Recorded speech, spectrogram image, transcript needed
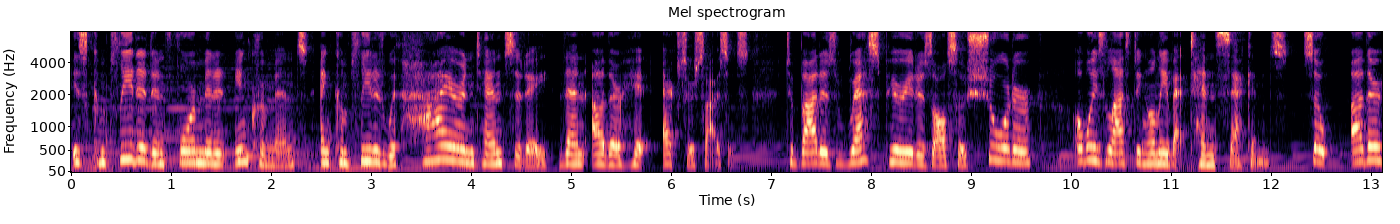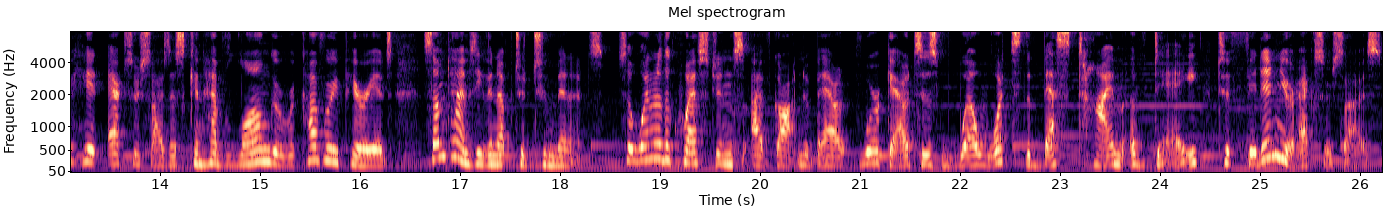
is completed in four minute increments and completed with higher intensity than other HIIT exercises. Tabatas' rest period is also shorter, always lasting only about 10 seconds. So, other HIIT exercises can have longer recovery periods, sometimes even up to two minutes. So, one of the questions I've gotten about workouts is well, what's the best time of day to fit in your exercise?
